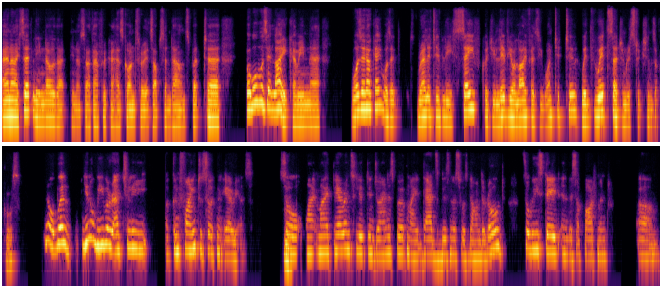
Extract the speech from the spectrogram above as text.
And I certainly know that you know South Africa has gone through its ups and downs, but uh, but what was it like? I mean, uh, was it okay? Was it relatively safe? Could you live your life as you wanted to, with with certain restrictions, of course? No, well, you know, we were actually uh, confined to certain areas. So hmm. my, my parents lived in Johannesburg. My dad's business was down the road. So we stayed in this apartment, um,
